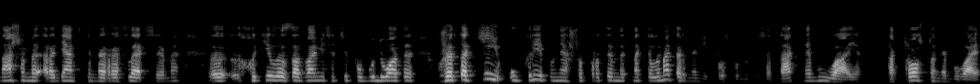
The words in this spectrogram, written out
нашими радянськими рефлексіями е, хотіли за два місяці побудувати вже такі укріплення, що противник на кілометр не міг просунутися. Так не буває. Так просто не буває.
